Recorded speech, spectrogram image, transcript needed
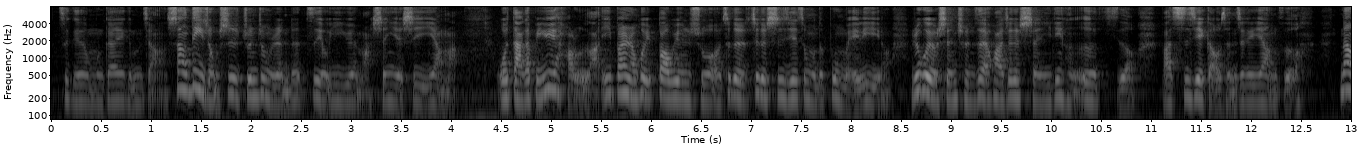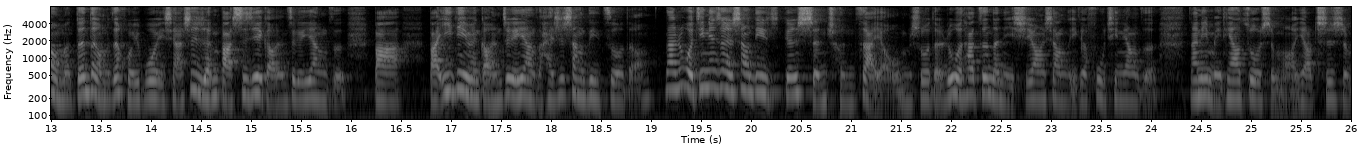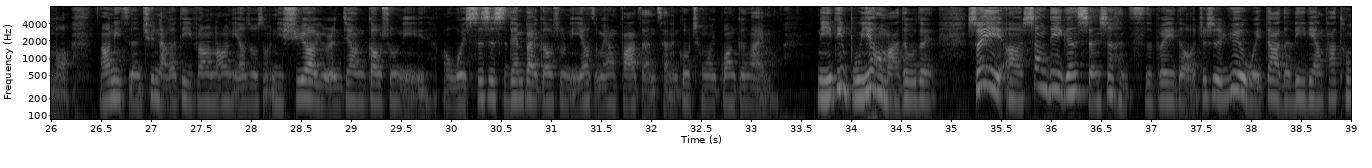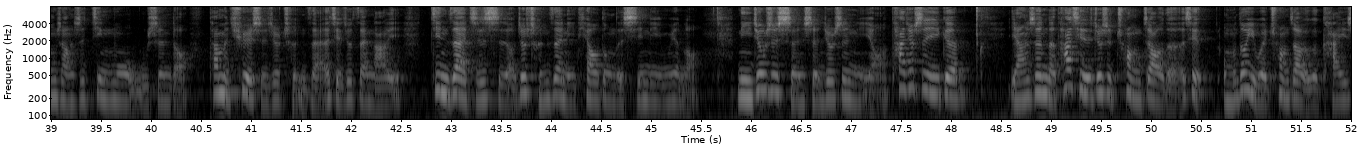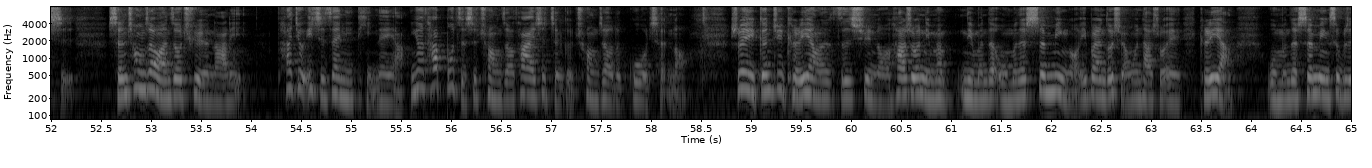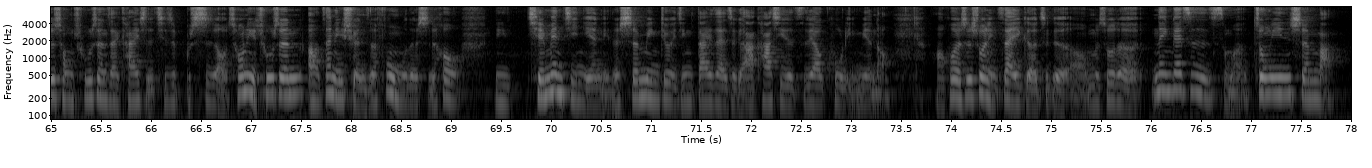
这个我们该怎么讲？上帝总是尊重人的自由意愿嘛，神也是一样嘛。我打个比喻好了啦，一般人会抱怨说，这个这个世界这么的不美丽哦，如果有神存在的话，这个神一定很恶极哦，把世界搞成这个样子。那我们等等，我们再回播一下，是人把世界搞成这个样子，把把伊甸园搞成这个样子，还是上帝做的？那如果今天真的上帝跟神存在哦，我们说的，如果他真的你希望像一个父亲那样子，那你每天要做什么，要吃什么，然后你只能去哪个地方，然后你要做什么，你需要有人这样告诉你，哦我时时 stand by 告诉你要怎么样发展才能够成为光跟爱吗？你一定不要嘛，对不对？所以呃，上帝跟神是很慈悲的哦，就是越伟大的力量，它通常是静默无声的哦。他们确实就存在，而且就在哪里，近在咫尺哦，就存在你跳动的心里面哦。你就是神，神就是你哦。他就是一个扬升的，他其实就是创造的。而且我们都以为创造有个开始，神创造完之后去了哪里？它就一直在你体内啊，因为它不只是创造，它还是整个创造的过程哦。所以根据克里昂的资讯哦，他说你们你们的我们的生命哦，一般人都喜欢问他说，诶，克里昂，我们的生命是不是从出生才开始？其实不是哦，从你出生啊，在你选择父母的时候，你前面几年你的生命就已经待在这个阿卡西的资料库里面了啊，或者是说你在一个这个我们说的那应该是什么中阴身吧。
